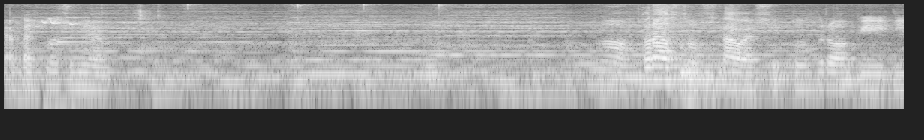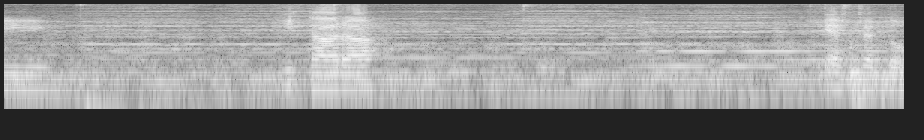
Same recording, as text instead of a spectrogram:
Jakaś może nie wiem. No, prostą skałę się tu zrobi i... Gitara. Jeszcze tu.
